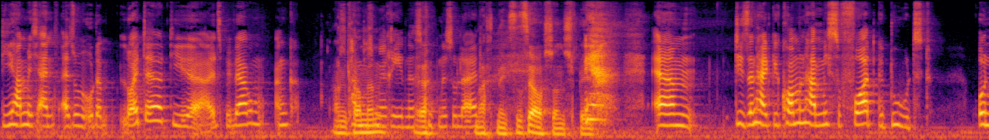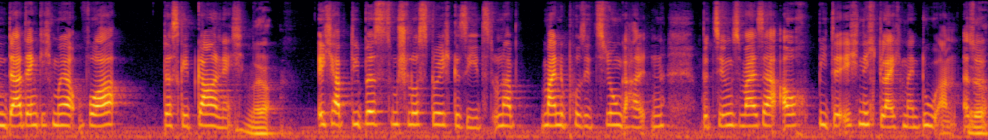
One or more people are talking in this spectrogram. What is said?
die haben mich ein, also oder Leute, die als Bewerbung an, ich kann nicht mehr reden, es ja. tut mir so leid. Macht nichts, ist ja auch schon spät. Ja. Ähm, die sind halt gekommen und haben mich sofort geduzt. Und da denke ich mir, boah, das geht gar nicht. Ja. Ich habe die bis zum Schluss durchgesiezt und habe meine Position gehalten, beziehungsweise auch biete ich nicht gleich mein Du an. Also ja.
